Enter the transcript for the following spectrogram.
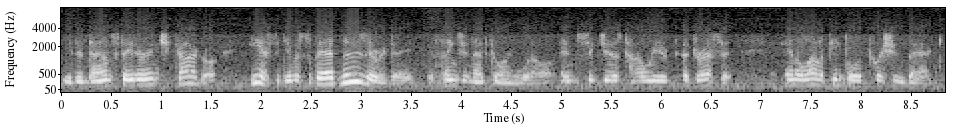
either downstate or in Chicago. He has to give us the bad news every day if things are not going well and suggest how we address it. And a lot of people are pushing back.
